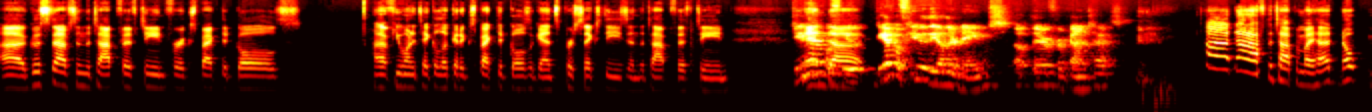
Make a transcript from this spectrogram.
Uh, Gustav's in the top 15 for expected goals. Uh, if you want to take a look at expected goals against per 60s in the top 15. Do you, And, have a uh, few, do you have a few of the other names up there for context? Uh, not off the top of my head. Nope.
